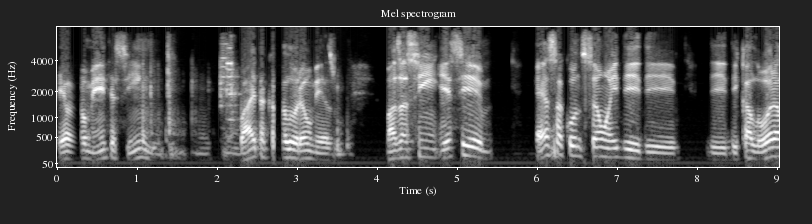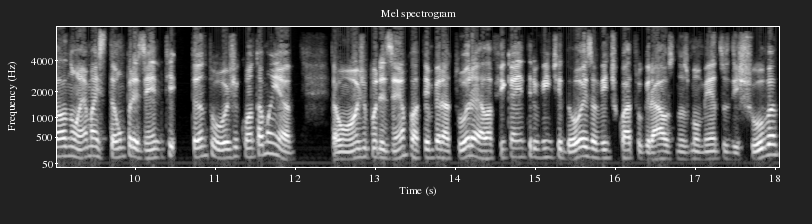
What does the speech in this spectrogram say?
realmente, assim, um baita calorão mesmo. Mas, assim, esse, essa condição aí de, de, de, de calor, ela não é mais tão presente tanto hoje quanto amanhã. Então, hoje, por exemplo, a temperatura ela fica entre 22 a 24 graus nos momentos de chuva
